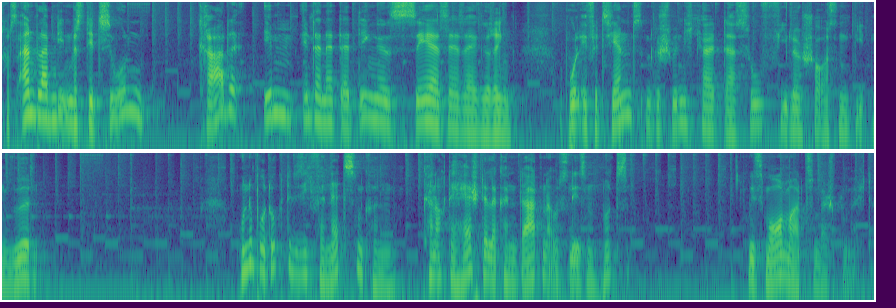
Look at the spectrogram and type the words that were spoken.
Trotz allem bleiben die Investitionen gerade im Internet der Dinge sehr, sehr, sehr gering, obwohl Effizienz und Geschwindigkeit da so viele Chancen bieten würden. Ohne Produkte, die sich vernetzen können, kann auch der Hersteller keine Daten auslesen und nutzen. Wie es Walmart zum Beispiel möchte.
